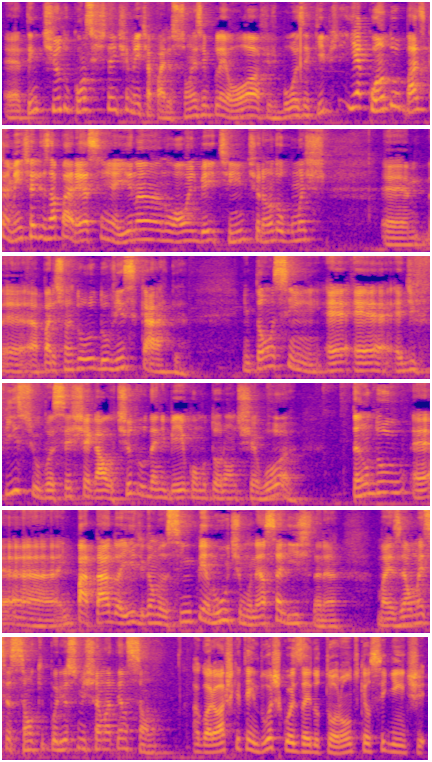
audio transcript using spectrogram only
é, tem tido consistentemente aparições em playoffs, boas equipes, e é quando basicamente eles aparecem aí na, no All-NBA Team, tirando algumas é, é, aparições do, do, Vince Carter. Então, assim, é, é, é, difícil você chegar ao título da NBA como o Toronto chegou, estando é, empatado aí, digamos assim, penúltimo nessa lista, né? Mas é uma exceção que por isso me chama a atenção. Agora, eu acho que tem duas coisas aí do Toronto que é o seguinte:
